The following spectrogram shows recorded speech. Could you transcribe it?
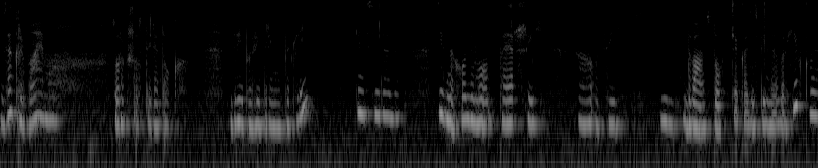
Закриваємо 46 рядок, дві повітряні петлі в кінці ряду і знаходимо перший оцей два стовпчика зі спільною верхівкою.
